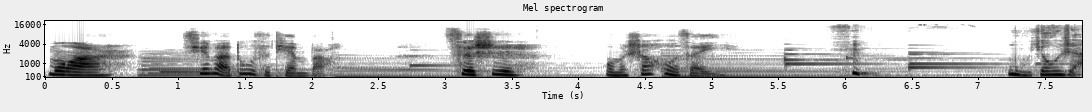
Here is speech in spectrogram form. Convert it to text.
墨儿，先把肚子填饱，此事我们稍后再议。哼，穆悠然，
